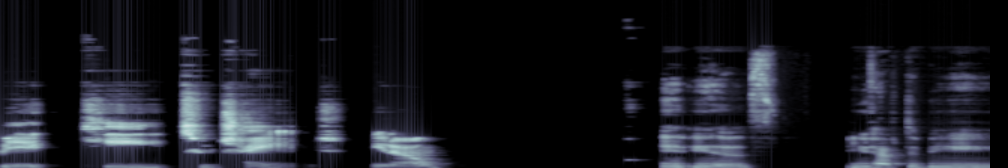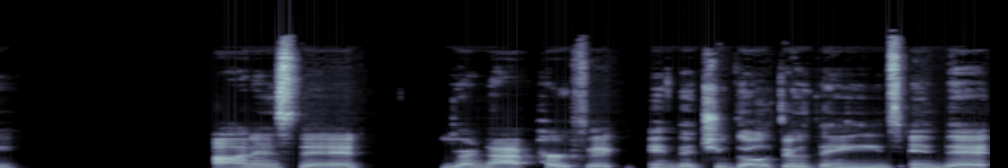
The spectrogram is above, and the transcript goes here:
big key to change, you know? It is. You have to be honest that you're not perfect and that you go through things and that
